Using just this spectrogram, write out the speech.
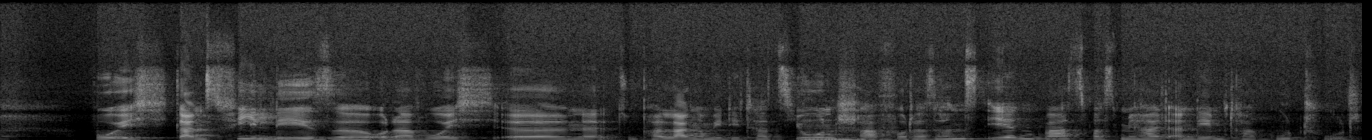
wo ich ganz viel lese oder wo ich äh, eine super lange Meditation mhm. schaffe oder sonst irgendwas, was mir halt an dem Tag gut tut.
